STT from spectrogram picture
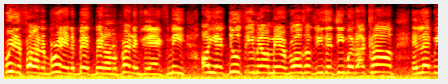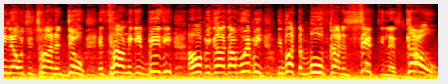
we find the brand, the best brand on the planet, if you ask me. All you have to do is email me at rosehouseuse at gmail.com and let me know what you're trying to do. It's time to get busy. I hope you guys are with me. We about to move kind of shifty. Let's go.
